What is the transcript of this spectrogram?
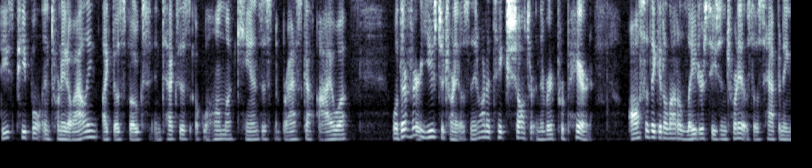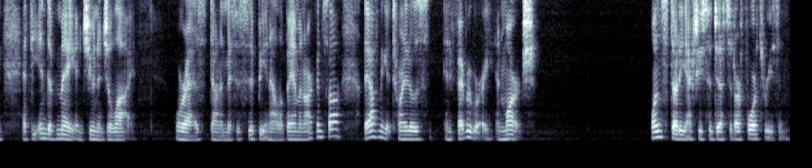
these people in Tornado Alley, like those folks in Texas, Oklahoma, Kansas, Nebraska, Iowa, well, they're very used to tornadoes and they know how to take shelter and they're very prepared. Also, they get a lot of later season tornadoes, those happening at the end of May and June and July. Whereas down in Mississippi and Alabama and Arkansas, they often get tornadoes in February and March. One study actually suggested our fourth reason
